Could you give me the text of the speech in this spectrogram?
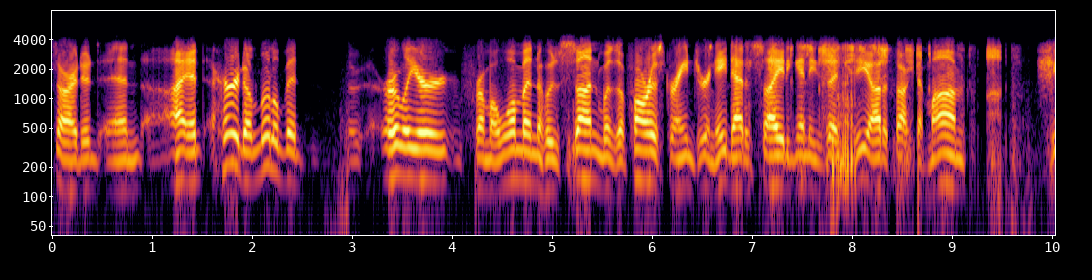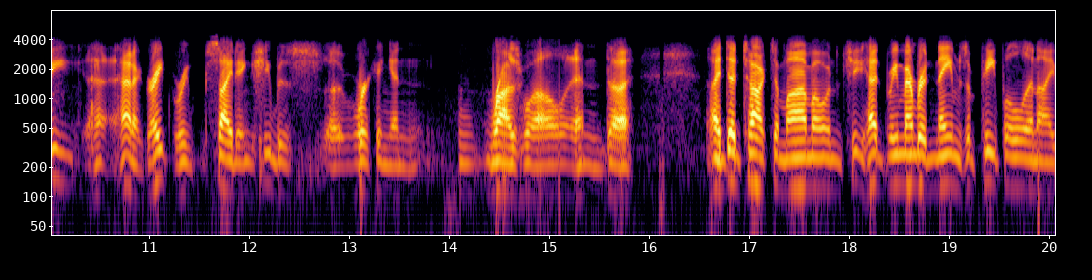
started, and I had heard a little bit earlier from a woman whose son was a forest ranger, and he'd had a sighting, and he said she ought to talk to mom. She had a great re- sighting. She was uh, working in Roswell, and uh, I did talk to Mama, and she had remembered names of people, and I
